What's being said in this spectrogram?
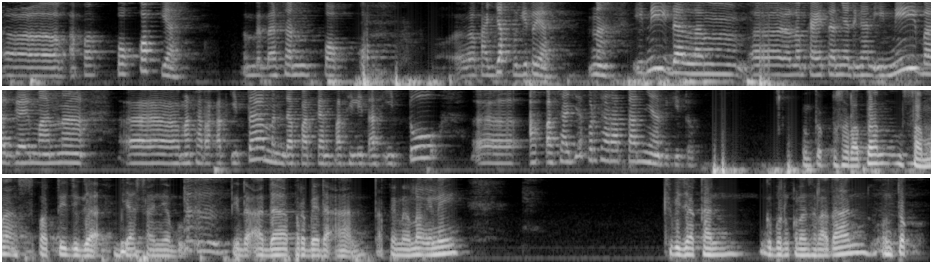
uh, apa pokok ya, pembebasan pokok uh, pajak begitu ya. Nah ini dalam uh, dalam kaitannya dengan ini bagaimana uh, masyarakat kita mendapatkan fasilitas itu uh, apa saja persyaratannya begitu? Untuk persyaratan sama seperti juga biasanya bu, mm -hmm. tidak ada perbedaan. Tapi memang ini kebijakan Gubernur Kalimantan Selatan untuk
